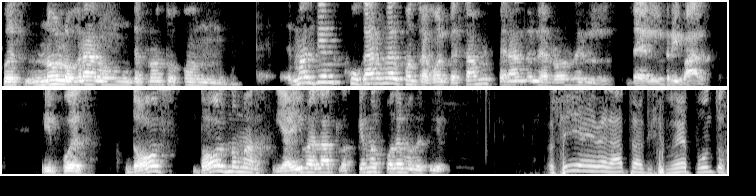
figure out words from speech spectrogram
pues no lograron de pronto con, más bien jugaron al contragolpe, estaban esperando el error del, del rival. Y pues dos, dos nomás, y ahí va el Atlas. ¿Qué más podemos decir? Pues sí, ahí va el Atlas, 19 puntos.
